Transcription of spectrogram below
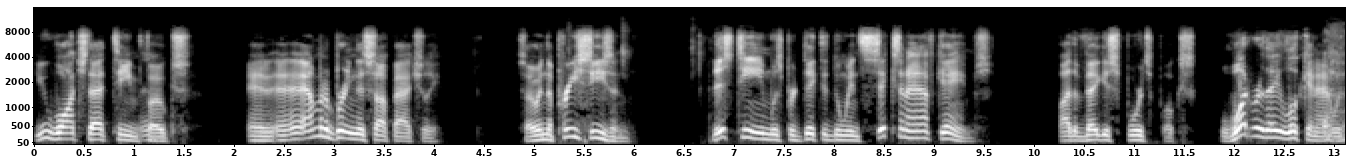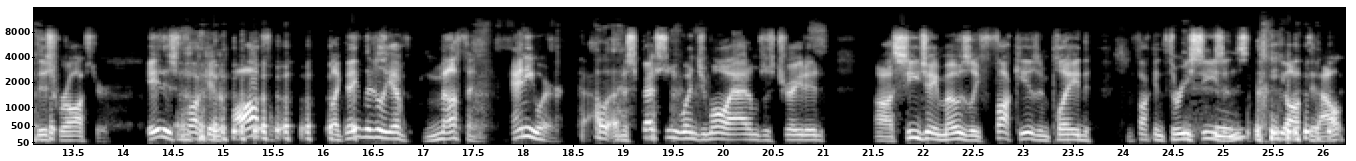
you watch that team, folks, and, and I'm going to bring this up actually. So in the preseason, this team was predicted to win six and a half games by the Vegas sports books. What were they looking at with this roster? It is fucking awful. Like they literally have nothing anywhere, and especially when Jamal Adams was traded. Uh, C.J. Mosley, fuck, he hasn't played fucking three seasons. He opted out.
